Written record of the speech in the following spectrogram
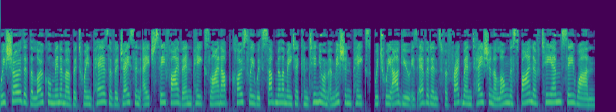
We show that the local minima between pairs of adjacent HC5N peaks line up closely with submillimeter continuum emission peaks, which we argue is evidence for fragmentation along the spine of TMC1.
